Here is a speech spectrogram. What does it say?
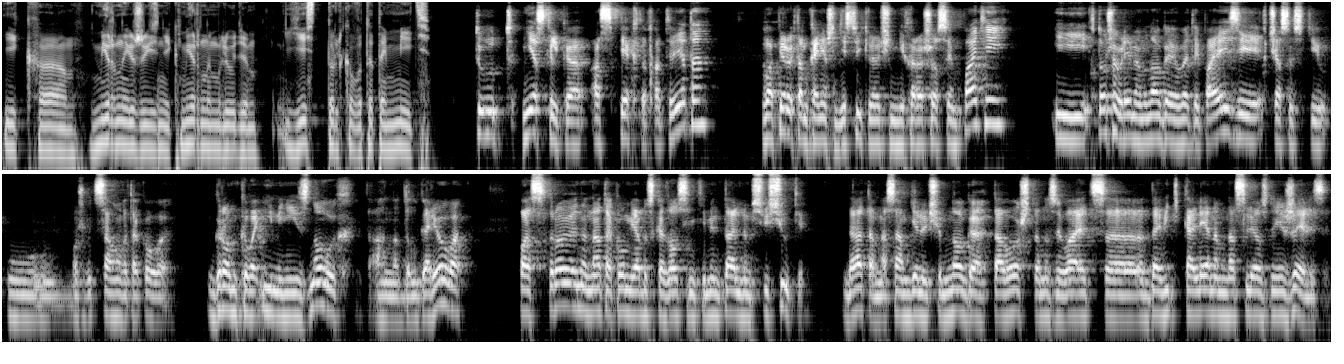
и к мирной жизни, к мирным людям. Есть только вот эта медь. Тут несколько аспектов ответа. Во-первых, там, конечно, действительно очень нехорошо с эмпатией, и в то же время многое в этой поэзии, в частности, у, может быть, самого такого громкого имени из новых, Анна Долгарева – построена на таком, я бы сказал, сентиментальном сюсюке. Да, там на самом деле очень много того, что называется давить коленом на слезные железы.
